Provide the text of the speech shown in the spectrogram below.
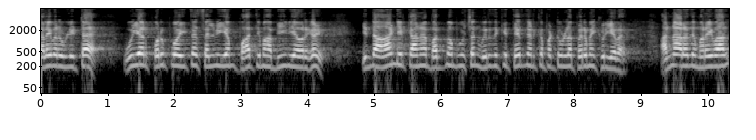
தலைவர் உள்ளிட்ட உயர் பொறுப்பு வகித்த செல்வியம் பாத்திமா பிவி அவர்கள் இந்த ஆண்டிற்கான பத்மபூஷன் விருதுக்கு தேர்ந்தெடுக்கப்பட்டுள்ள பெருமைக்குரியவர். அன்னாரது மறைவால்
